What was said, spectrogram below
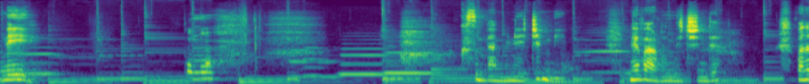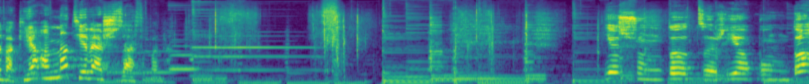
Neyi? Bunu. Kızım ben müneccim miyim? Ne var bunun içinde? Bana bak ya anlat ya ver şu zarfı bana. Ya şundadır ya bunda.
